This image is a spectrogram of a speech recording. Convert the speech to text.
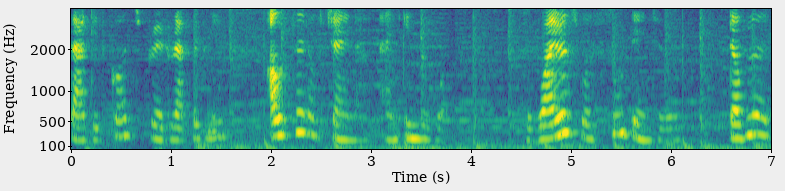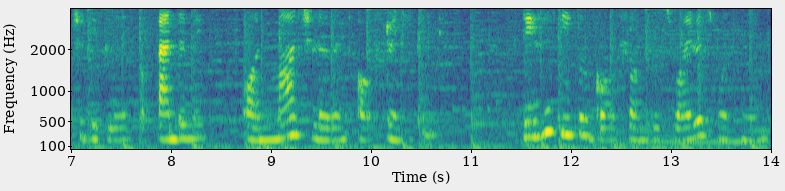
that it got spread rapidly outside of China and in the world. The virus was so dangerous, WHO declared a pandemic on March 11th of 2020. The disease people got from this virus was named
